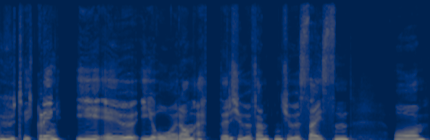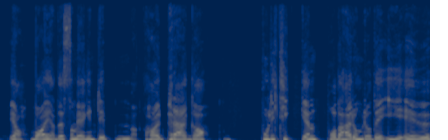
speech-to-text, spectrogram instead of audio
utvikling i EU i årene etter 2015-2016? Og ja, hva er det som egentlig har prega politikken på dette området i EU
